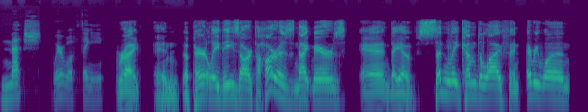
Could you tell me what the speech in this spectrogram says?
mesh werewolf thingy. Right. And apparently these are Tahira's nightmares, and they have suddenly come to life, and everyone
